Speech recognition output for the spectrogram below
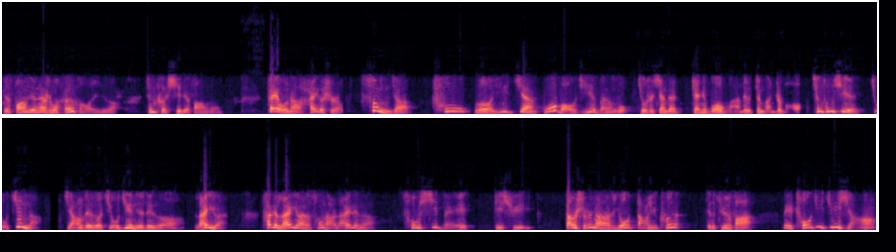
这房子应该说很好的一个，挺可惜的房子。再有呢，还有一个是宋家出了一件国宝级文物，就是现在天津博物馆这个镇馆之宝青铜器九进呢。讲这个九进的这个来源，它的来源从哪儿来的呢？从西北地区，当时呢由党玉坤。这个军阀为筹集军饷，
